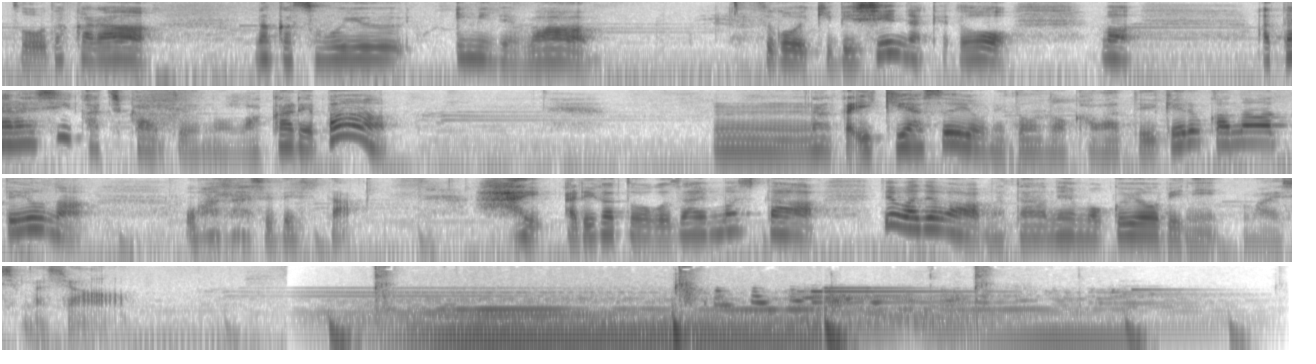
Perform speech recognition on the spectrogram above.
そうだからなんかそういう意味ではすごい厳しいんだけどまあ新しい価値観というのを分かればうんなんか生きやすいようにどんどん変わっていけるかなっていうようなお話でした。はい、ありがとうございました。ではではまたね木曜日にお会いしましょう。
